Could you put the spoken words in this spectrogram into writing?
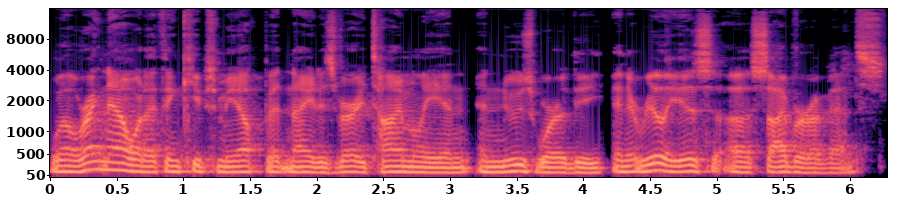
Well, right now, what I think keeps me up at night is very timely and, and newsworthy, and it really is uh, cyber events.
